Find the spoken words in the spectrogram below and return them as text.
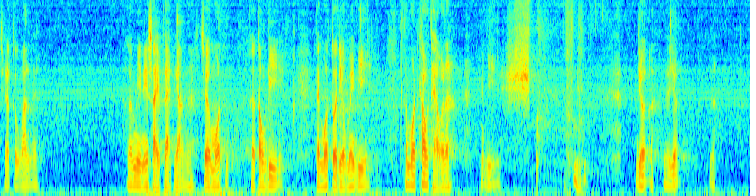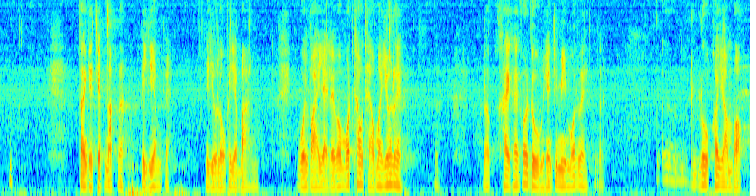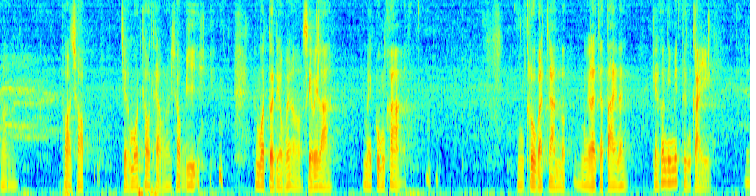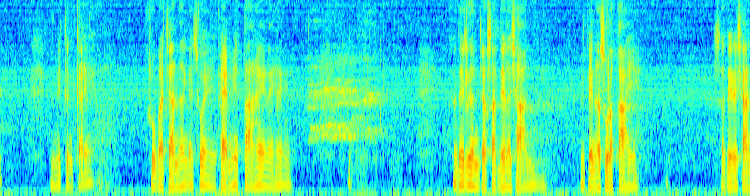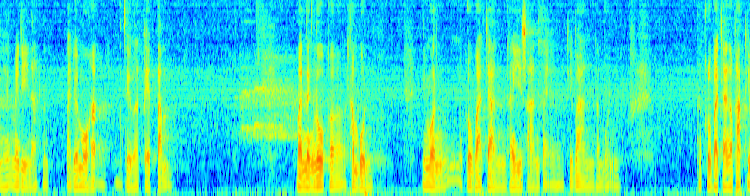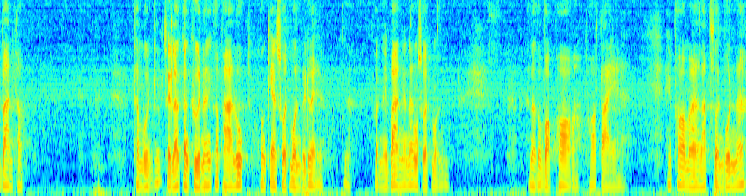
เชือดทุกวันเลย แล้วมีนิสัยแปลกอย่างนะ เจอมดจะต้องบี้ แต่มดตัวเดียวไม่บี้ ถ้ามดเข้าแถวนะ บีเยอะเยอะตอนแกเจ็บหนักนะไปเยี่ยมแกไปอยู่โรงพยาบาลโวยวายใหญ่เลยว่ามดเข้าแถวมาเยอะเลยแล้วใครๆก็ดูเห็นจะมีมดเลยลูกก็ยอมบอกว่าพ่อชอบเจอมดเข้าแถวแล้วชอบบี้มดตัวเดียวไม่เอาเสียเวลา ไม่คุ้มค่า ครูบาอาจารย์บอกเวลาจะตายนะ แกก็นิมิตถึงไก่นิมิตถึงไก่ ครูบาอาจารย์ท่านก็ช่วยแผ่เมตตาให้อะไรให้ก็ได้เลื่อนจากสัตว์เดรัจฉานไม่เป็นอสุรกาย สัตว์เดรัจฉานนี่ไม่ดีนะ มันไปด้วยโมหะถือว่าเกรดต่ำวันหนึ่งลูกก็ทำบุญ นิมนต์ครูบาอาจารย์ทางอีสานไปที่บ้านทำบุญครูบาอาจารย์ก็พักที่บ้านเขาทำบุญเสร็จแล้วกลางคืนนั้นก็พาลูกของแกสวดมนต์ไปด้วยคนในบ้านก็นั่งสวดมนต์แล้วก็บอกพ่อพ่อตายให้พ่อมารับส่วนบุญนะ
